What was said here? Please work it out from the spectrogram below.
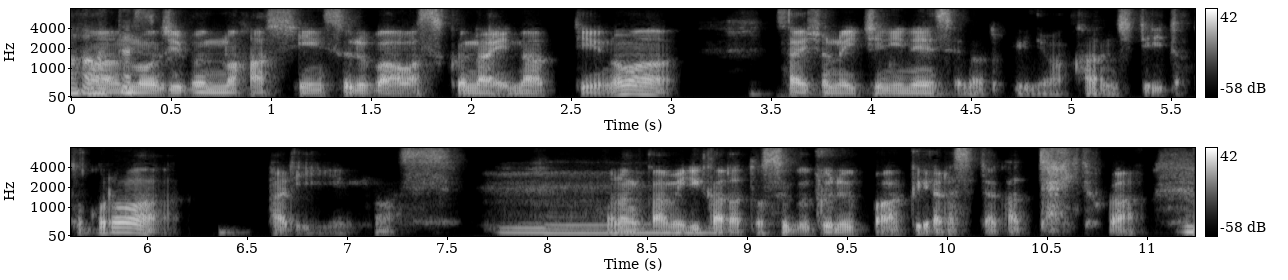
あの自分の発信する場は少ないなっていうのは、最初の1、2年生の時には感じていたところはあります。なんかアメリカだとすぐグループワークやらせたかったりとか、う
